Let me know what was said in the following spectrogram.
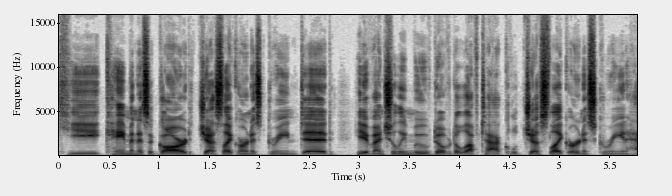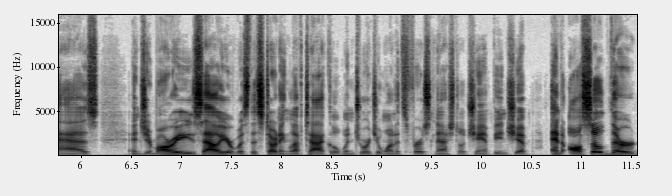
He came in as a guard just like Earnest Greene did. He eventually moved over to left tackle just like Earnest Greene has. And Jamaree Salyer was the starting left tackle when Georgia won its first national championship. And also their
